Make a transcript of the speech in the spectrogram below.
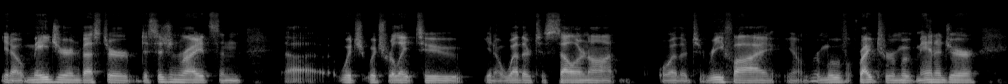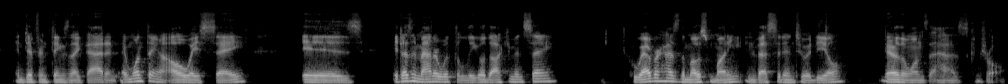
you know major investor decision rights and uh, which which relate to you know whether to sell or not whether to refi you know remove right to remove manager and different things like that. And, and one thing i always say is it doesn't matter what the legal documents say. Whoever has the most money invested into a deal they're the ones that has control.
